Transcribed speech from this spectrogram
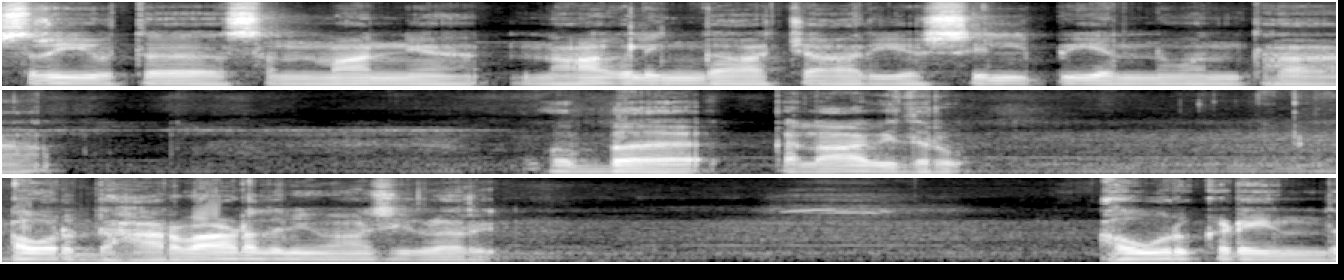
ಶ್ರೀಯುತ ಸನ್ಮಾನ್ಯ ನಾಗಲಿಂಗಾಚಾರ್ಯ ಶಿಲ್ಪಿ ಎನ್ನುವಂತಹ ಒಬ್ಬ ಕಲಾವಿದರು. ಅವರು ಧಾರವಾಡದ ನಿವಾಸಿಗಳರಿ. ಅವ್ರ ಕಡೆಯಿಂದ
